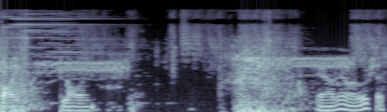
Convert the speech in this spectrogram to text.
Boing, boing. Já nevím, level 6.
